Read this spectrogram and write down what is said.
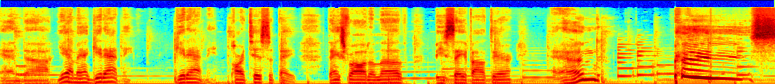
And uh, yeah, man, get at me. Get at me. Participate. Thanks for all the love. Be safe out there. And peace.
